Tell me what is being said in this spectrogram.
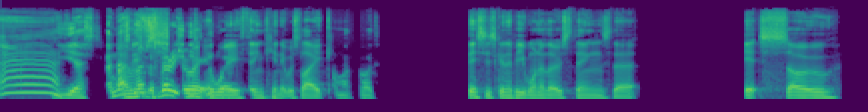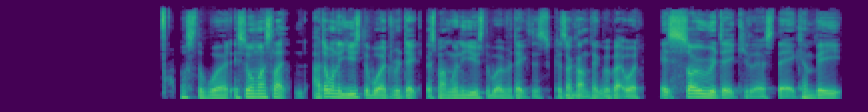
ah Yes, and i that's remember very straight easy. away thinking it was like Oh my God, this is going to be one of those things that it's so what's the word it's almost like i don't want to use the word ridiculous but i'm going to use the word ridiculous because i Mm. can't think of a better word it's so ridiculous that it can be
